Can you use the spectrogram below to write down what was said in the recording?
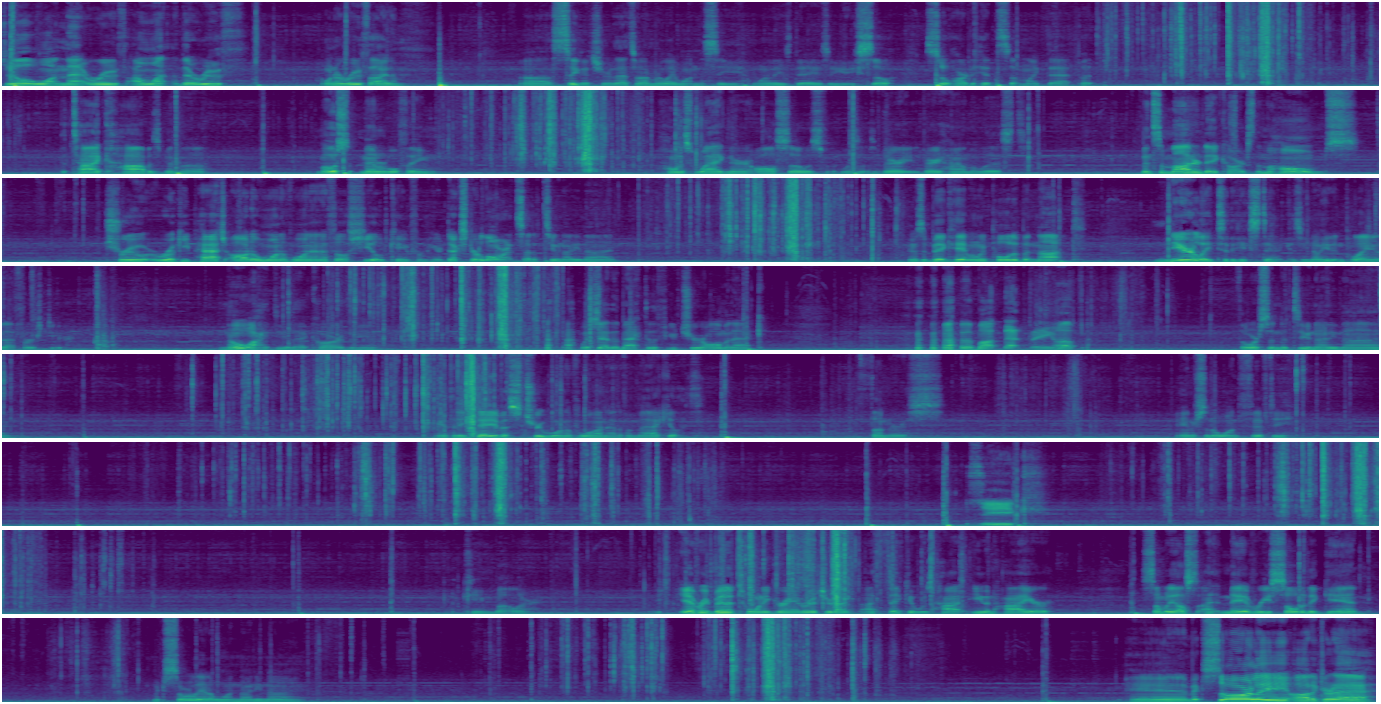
Still wanting that Ruth. I want the Ruth. I want a Ruth item. Uh, signature. That's what I'm really wanting to see one of these days. He's so so hard to hit something like that, but the Ty Cobb has been the most memorable thing. Honus Wagner also was, was, was very very high on the list. Been some modern day cards. The Mahomes True rookie patch auto one of one NFL Shield came from here. Dexter Lawrence out of 299. It was a big hit when we pulled it, but not nearly to the extent because you know he didn't play any of that first year. No idea that card, man. I wish I had the Back to the Future almanac. Have bought that thing up. Thorson to 299. Anthony Davis, true one of one out of Immaculate. Thunderous. Anderson a 150. Zeke. Hakeem Butler. Every bit of 20 grand, Richard. I, I think it was high, even higher. Somebody else I may have resold it again. McSorley at a 199. And McSorley autograph.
